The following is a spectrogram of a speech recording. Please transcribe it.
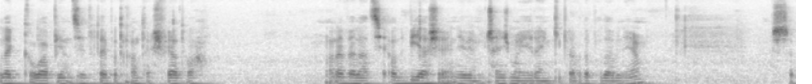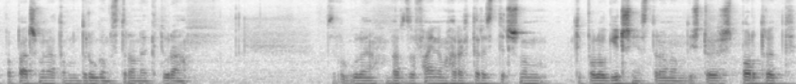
lekko łapiąc je tutaj pod kątem światła. No rewelacja. Odbija się, nie wiem, część mojej ręki prawdopodobnie. Jeszcze popatrzmy na tą drugą stronę, która jest w ogóle bardzo fajną, charakterystyczną typologicznie stroną, gdyż to jest portret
